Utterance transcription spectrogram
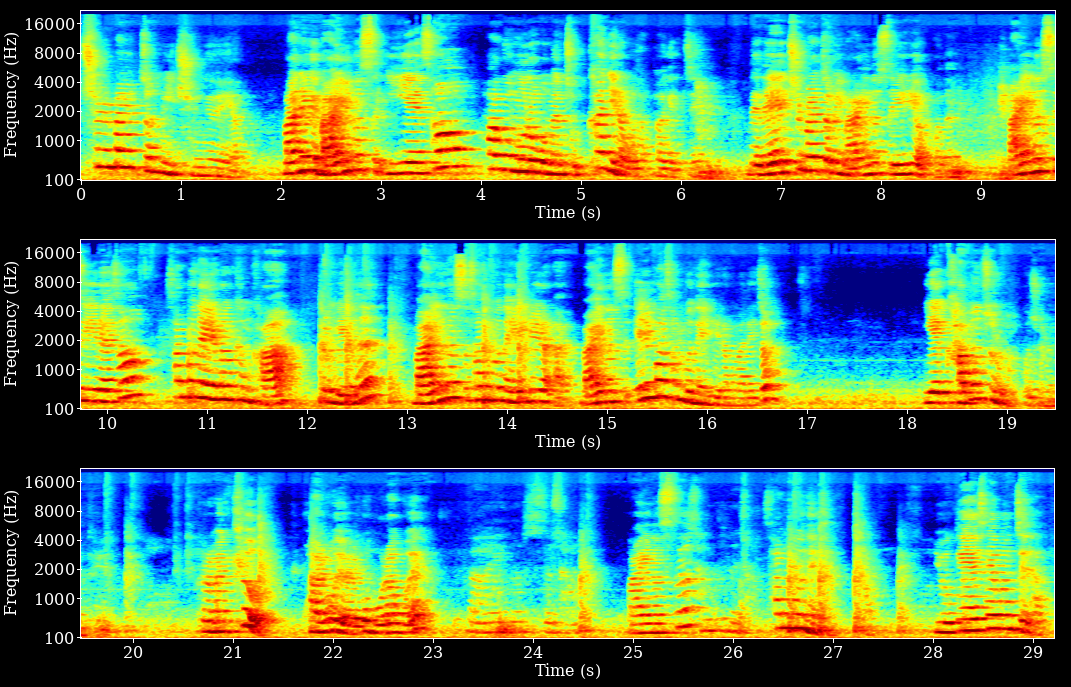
출발점이 중요해요. 만약에 마이너스 2에서 하고 물어보면 두 칸이라고 답하겠지. 근데 내 출발점이 마이너스 1이었거든. 마이너스 1에서 3분의 1만큼 가. 그럼 얘는 마이너스 3분의 1이라, 아, 마이너스 1과 3분의 1이란 말이죠. 얘 가분수로 바꿔주면 돼요. 그러면 Q, 괄호 열고 뭐라고 해? 마이너스 4 마이너스 3분의 4 3분의 4. 요게 세 번째 답.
